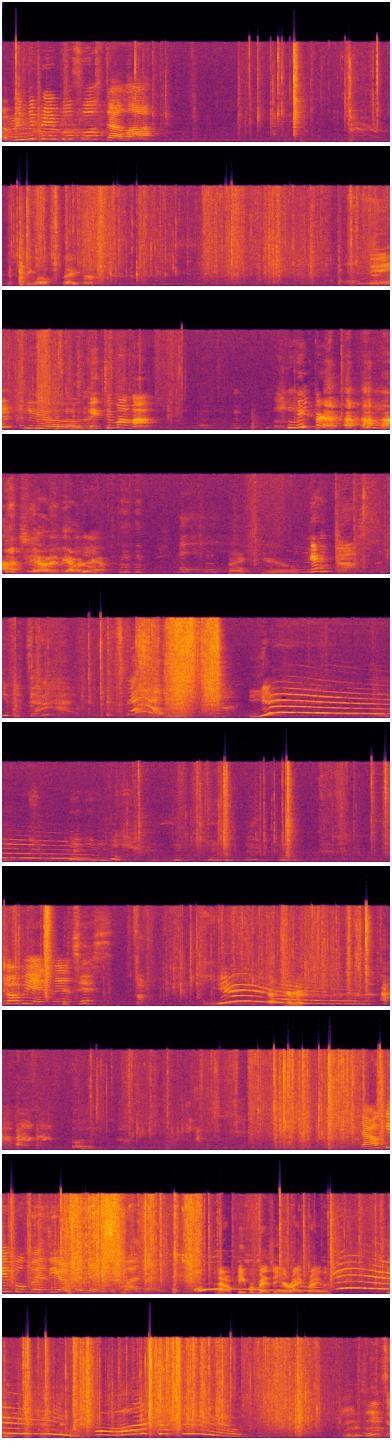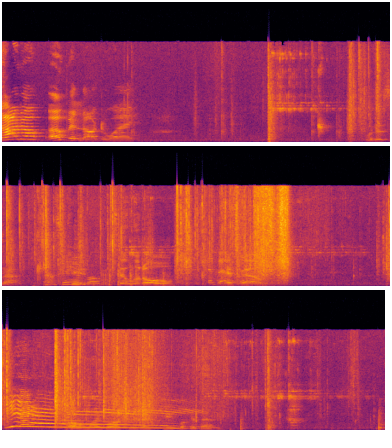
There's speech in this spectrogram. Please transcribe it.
Open the paper for Stella. She loves paper. Thank you. Get to mama. Paper. she had it in the other hand. Thank you. Here. Okay, what's that? What's that? Yay! Toby, it's this. Yay! That'll keep her busy opening the presents. That'll keep her busy. You're right, Braylon. Oh, that's so cute. What is it? It's not o- open all the way. What is that? That's cute. Example. It's a little It's echo. Yay! Oh my gosh, is that cute? Look at that.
